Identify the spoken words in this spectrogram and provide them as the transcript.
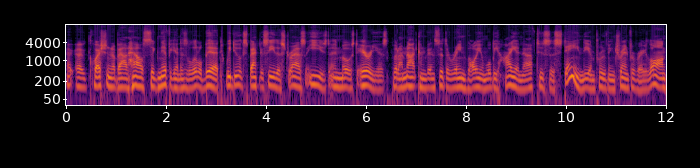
a question about how significant is a little bit. We do expect to see the stress eased in most areas, but I'm not convinced that the rain volume will be high enough to sustain the improving trend for very long.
